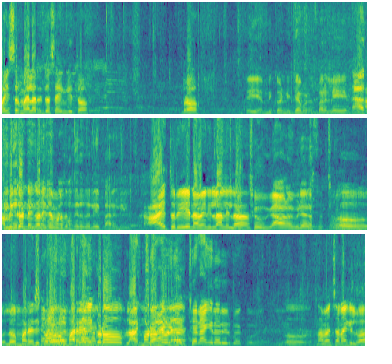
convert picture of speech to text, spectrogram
ಮೈಸೂರು ಮೈಲಾರಿ ದೋಸೆ ಹೆಂಗಿತ್ತು? ಬ್ರೋ. ಏಯ್ ಅಮ್ಮಿಕೊಂಡು ನಿದ್ದೆ ಮಾಡೋಣ ಬರಲಿ. ಅಮ್ಮಿಕೊಂಡು ಹೆಂಗೋ ನಿದ್ದೆ ಮಾಡೋದು? ಆಯ್ತು ರೀ ನಾವೇನಿಲ್ಲ ಅನ್ನಿಲ್ಲ ಯಾವ ವಿಡಿಯೋ ಓ ಲೋ ಮರ್ಯಾದಿ ಕೊಡು ಮರ್ಯಾದೆ ಕೊಡು ಬ್ಲಾಗ್ ಮಾಡೋ ಚೆನ್ನಾಗಿರೋರು ಇರ್ಬೇಕು. ಓ ನಾವೇನ್ ಚೆನ್ನಾಗಿಲ್ವಾ?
